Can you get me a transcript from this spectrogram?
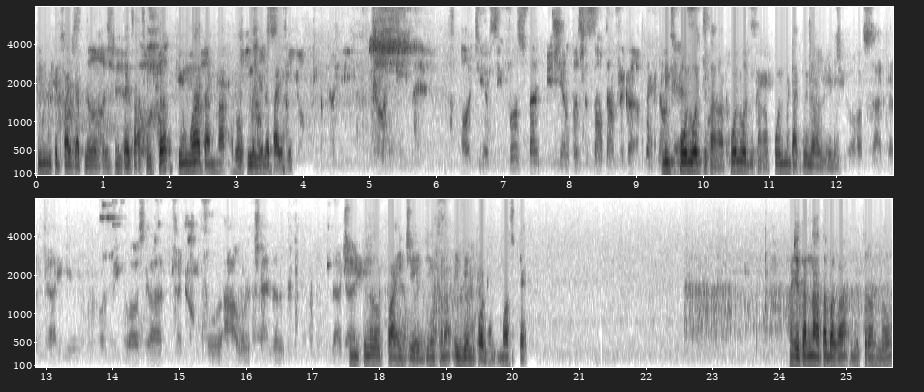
तीन विकेट पाहिजे आपल्याला जर जिंकायचं असेल तर. किंवा त्यांना रोखलं गेलं पाहिजे. और GFC first bank Asia versus South Africa please पोलवरती सांगा. पोलवरती सांगा पोल मी टाकलेलं ऑलरेडी जिंकलं पाहिजे जिंकणं इज इम्पॉर्टंट मस्ट आहे. म्हणजे त्यांना आता बघा मित्रांनो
